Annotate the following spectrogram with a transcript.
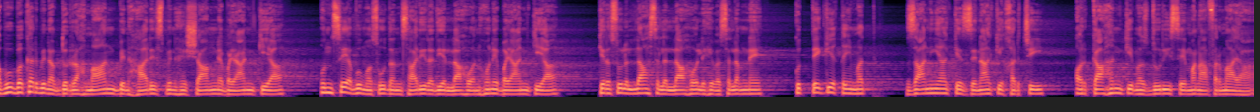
ابو بکر بن عبد الرحمن بن حارث بن حشام نے بیان کیا۔ ان سے ابو مسعود انصاری رضی اللہ عنہ نے بیان کیا کہ رسول اللہ صلی اللہ علیہ وسلم نے کتے کی قیمت، زانیہ کے زنا کی خرچی اور کاہن کی مزدوری سے منع فرمایا۔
